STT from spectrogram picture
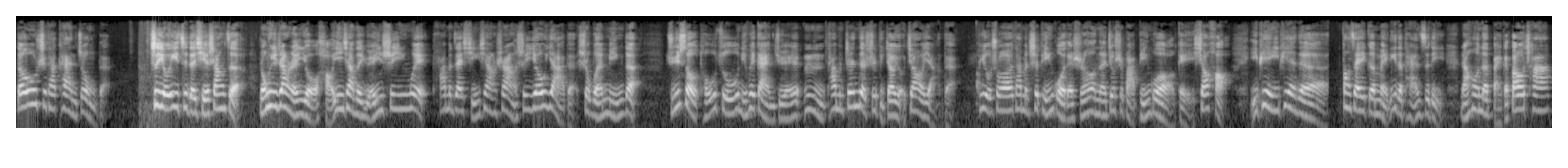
都是他看重的。自由意志的协商者容易让人有好印象的原因，是因为他们在形象上是优雅的，是文明的，举手投足你会感觉，嗯，他们真的是比较有教养的。譬如说，他们吃苹果的时候呢，就是把苹果给削好，一片一片的放在一个美丽的盘子里，然后呢，摆个刀叉，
